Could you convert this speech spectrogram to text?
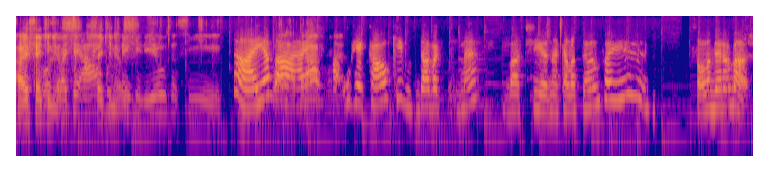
Aí fake news. vai ter fake news. fake news, assim. Não, aí a, Pô, bravo, né? o recalque dava, né? batia naquela tampa e só ladeira abaixo.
